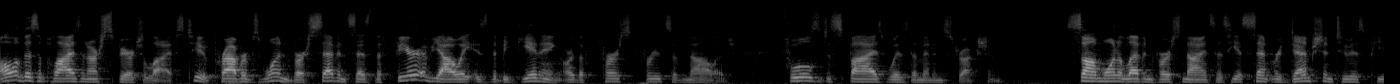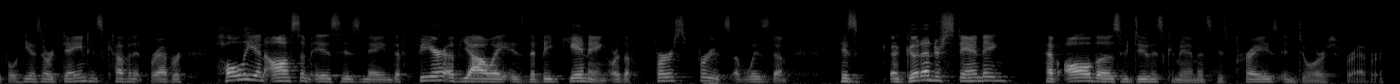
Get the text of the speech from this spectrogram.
All of this applies in our spiritual lives too. Proverbs 1, verse 7 says, The fear of Yahweh is the beginning or the first fruits of knowledge. Fools despise wisdom and instruction. Psalm 111, verse 9 says, He has sent redemption to his people. He has ordained his covenant forever. Holy and awesome is his name. The fear of Yahweh is the beginning or the first fruits of wisdom. His a good understanding have all those who do his commandments. His praise endures forever.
